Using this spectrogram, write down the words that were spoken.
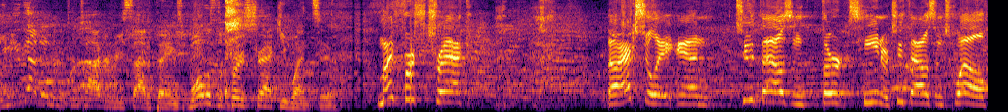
when you got into the photography side of things, what was the first track you went to? My first track, uh, actually, in 2013 or 2012,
